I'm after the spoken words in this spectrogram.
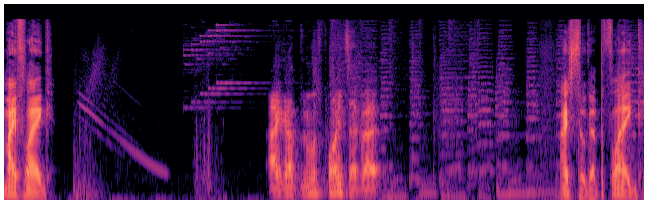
My flag. I got the most points. I bet. I still got the flag.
